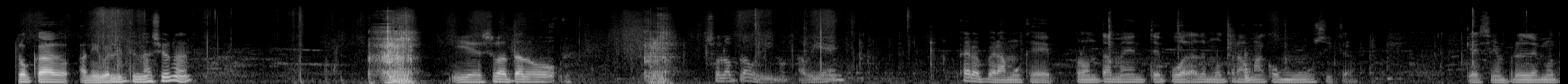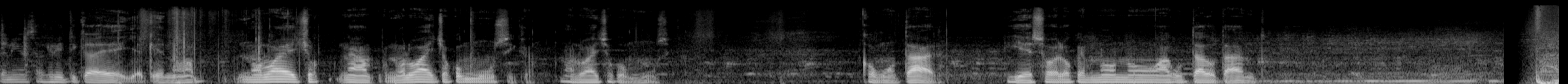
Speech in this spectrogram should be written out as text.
A nivel internacional. Y eso hasta lo, eso lo aplaudimos, está bien. Pero esperamos que prontamente pueda demostrar más con música. Que siempre le hemos tenido esa crítica a ella, que no, no lo ha hecho, no lo ha hecho con música. No lo ha hecho con música. Como tal. Y eso es lo que no nos ha gustado tanto.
